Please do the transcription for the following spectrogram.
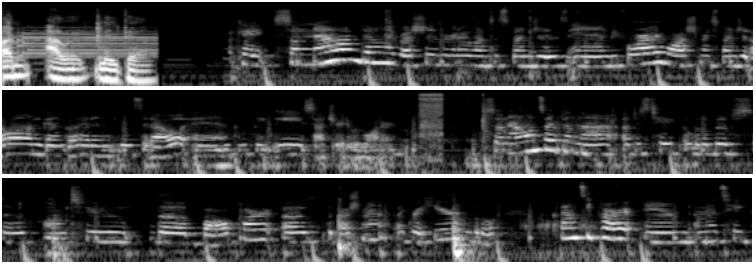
One hour later. Okay, so now I'm done with my brushes. We're gonna move on to sponges. And before I wash my sponge at all, I'm gonna go ahead and rinse it out and completely saturate it with water. So now once I've done that, I'll just take a little bit of soap onto the ball part of the brush mat, like right here, the little bouncy part. And I'm gonna take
